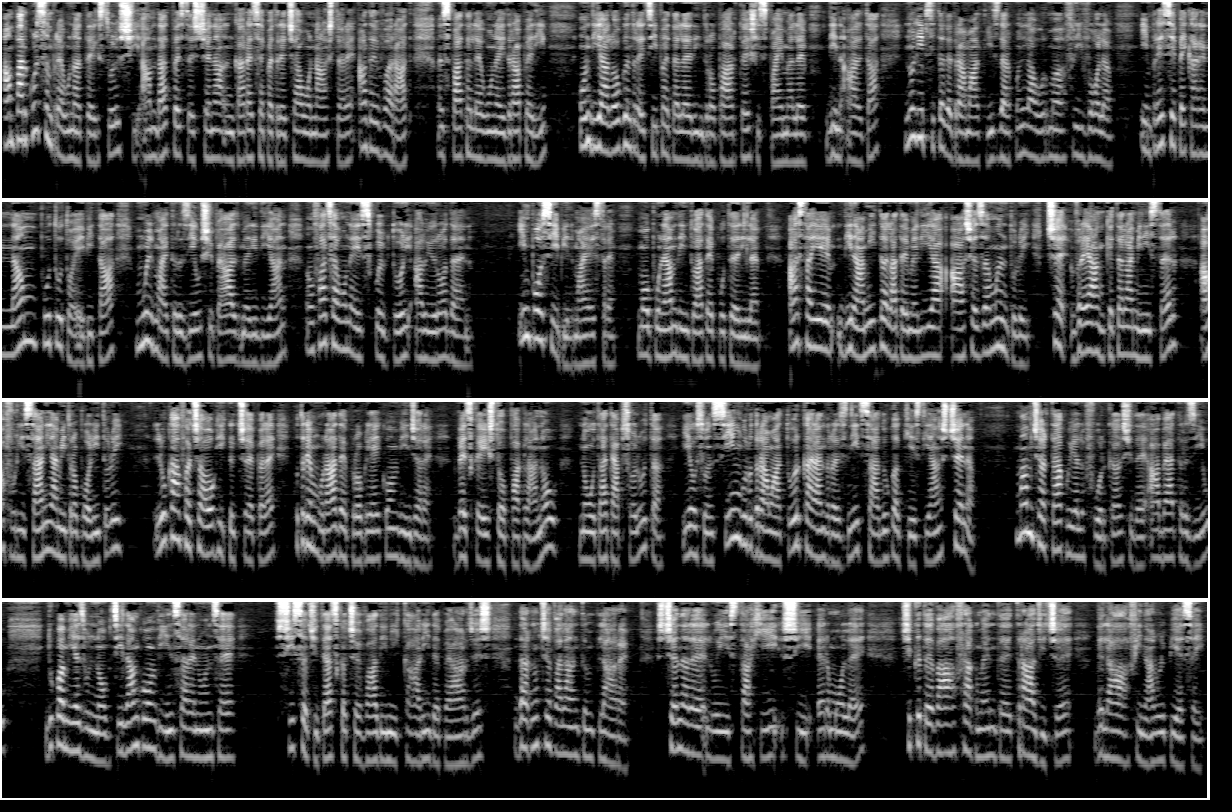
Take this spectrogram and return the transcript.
Am parcurs împreună textul și am dat peste scena în care se petrecea o naștere, adevărat, în spatele unei draperii, un dialog între țipetele dintr-o parte și spaimele din alta, nu lipsită de dramatism, dar până la urmă frivolă, impresie pe care n-am putut-o evita mult mai târziu și pe alt meridian, în fața unei sculpturi a lui Rodin. Imposibil, maestre, mă opuneam din toate puterile. Asta e dinamită la temelia așezământului. Ce, vrea anchetă la minister? A furisania mitropolitului? Luca făcea ochii cât cepele, cu tremura de propria convingere. Vezi că ești opac la nou? Noutate absolută? Eu sunt singur dramaturg care a îndrăznit să aducă chestia în scenă. M-am certat cu el furcă și de abia târziu, după miezul nopții, l-am convins să renunțe și să citească ceva din Icarii de pe Argeș, dar nu ceva la întâmplare. Scenele lui Stahi și Ermole și câteva fragmente tragice de la finalul piesei.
